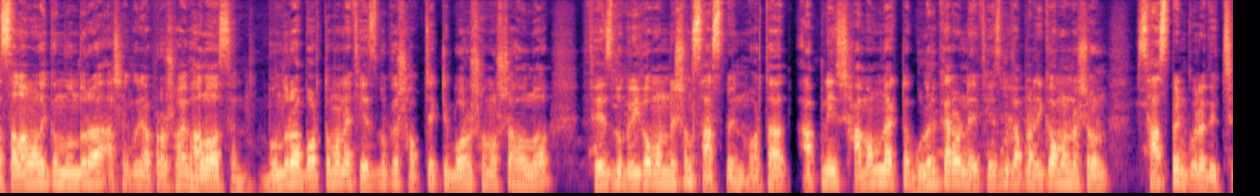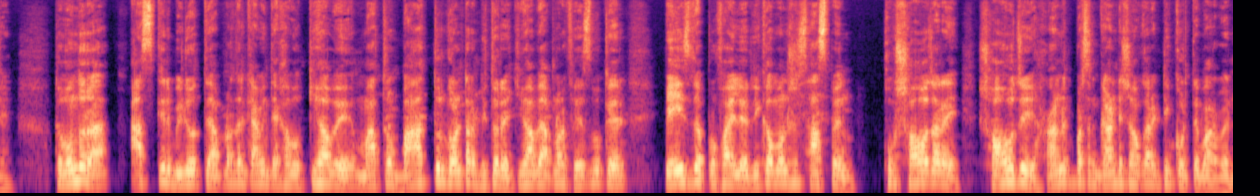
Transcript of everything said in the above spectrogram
আসসালামু আলাইকুম বন্ধুরা, আশা করি আপনারা সবাই ভালো আছেন। বন্ধুরা, বর্তমানে ফেসবুকের সবচেয়ে একটি বড় সমস্যা হলো ফেসবুক রিকমেন্ডেশন সাসপেন্ড অর্থাৎ আপনি সামান্য একটা ভুলের কারণে ফেসবুক আপনার রিকমেন্ডেশন সাসপেন্ড করে দিচ্ছে। তো বন্ধুরা, আজকের ভিডিওতে আপনাদেরকে আমি দেখাবো কীভাবে মাত্র বাহাত্তর ঘণ্টার ভিতরে কীভাবে আপনার ফেসবুকের পেজ বা প্রোফাইলে রিকমেন্ডেশন সাসপেন্ড খুব সহজারে, সহজেই হান্ড্রেড পার্সেন্ট গ্যারান্টি সহকারে ঠিক করতে পারবেন।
